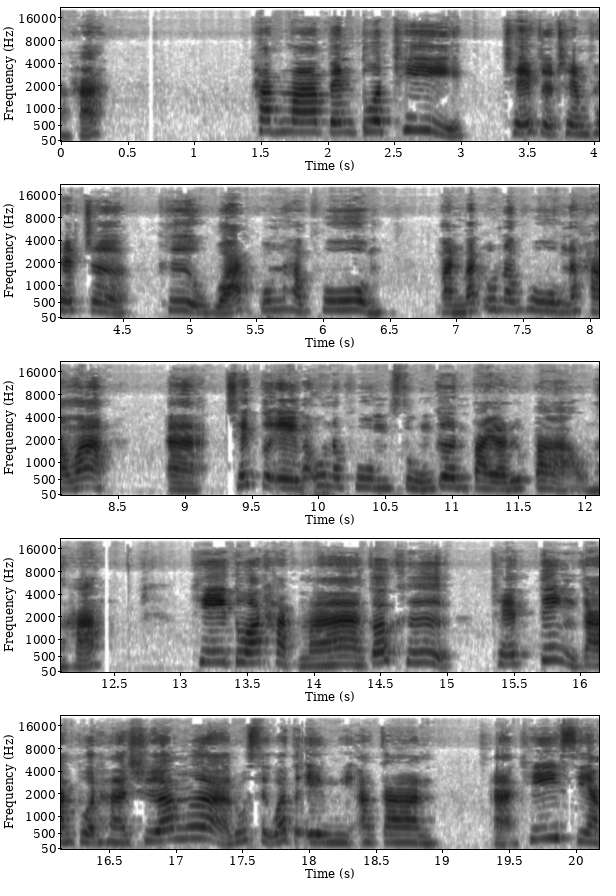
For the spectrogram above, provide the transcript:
นะคะ ถัดมาเป็นตัวที่ check the temperature คือวัดอุณหภูมิ มันวัดอุณหภูมินะคะว่า อ่าเช็คตัวเองว่าอุณหภูมิสูงเกินไปหรือเปล่านะคะ ทีตัวถัดมาก็คือ testing การตรวจหาเชื้อเมื่อรู้สึกว่าตัวเองมีอาการอ่าที่เสี่ยง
